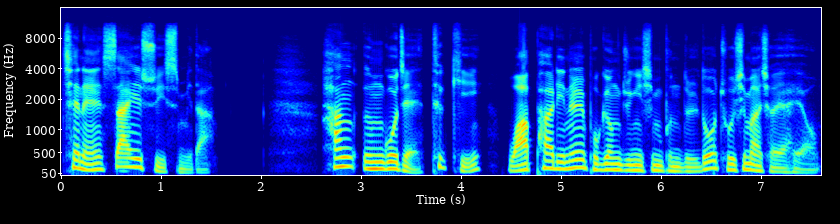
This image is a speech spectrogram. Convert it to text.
체내에 쌓일 수 있습니다. 항응고제, 특히 와파린을 복용 중이신 분들도 조심하셔야 해요.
